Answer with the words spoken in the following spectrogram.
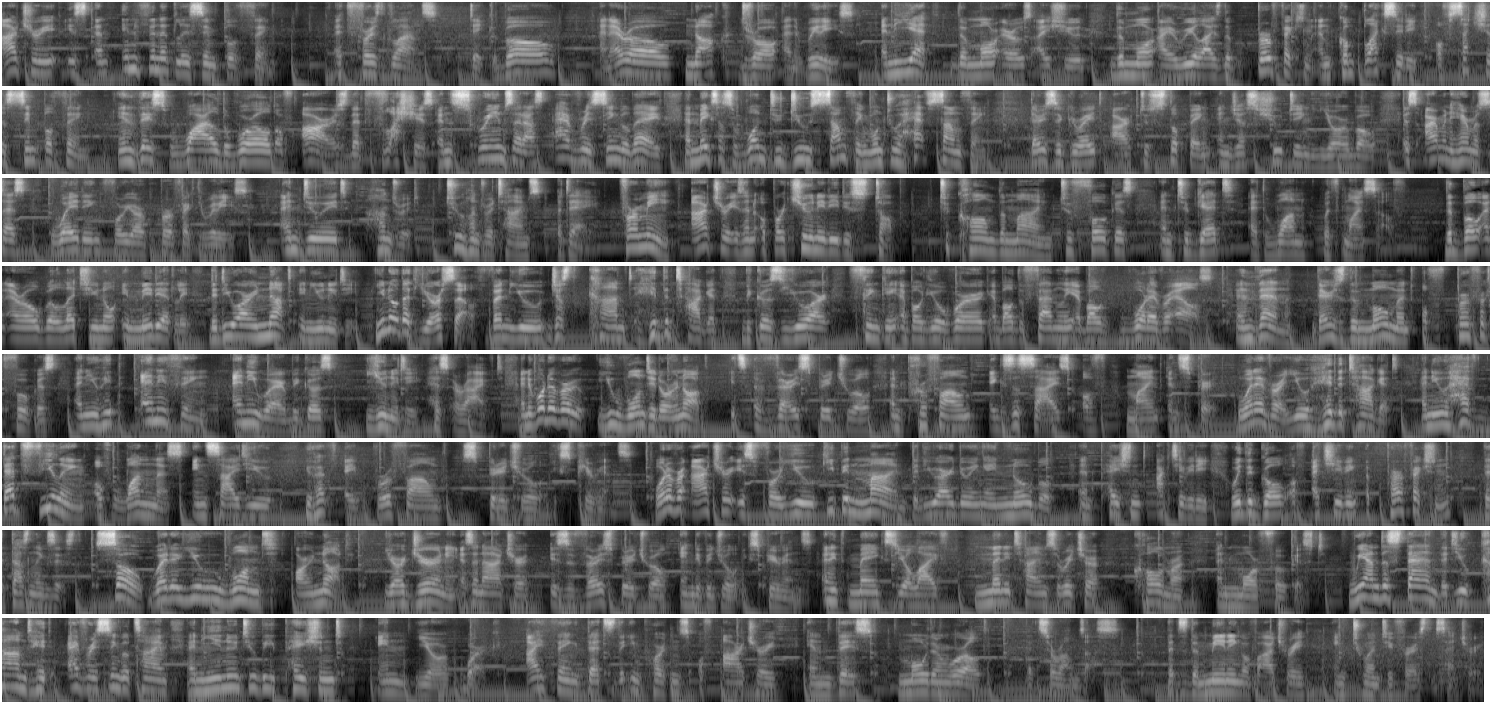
Archery is an infinitely simple thing. At first glance, take a bow, an arrow, nock, draw and release. And yet, the more arrows I shoot, the more I realize the perfection and complexity of such a simple thing. In this wild world of ours that flashes and screams at us every single day and makes us want to do something, want to have something, there is a great art to stopping and just shooting your bow. As Armin Hermes says, waiting for your perfect release. And do it 100, 200 times a day. For me, archery is an opportunity to stop, to calm the mind, to focus and to get at one with myself. The bow and arrow will let you know immediately that you are not in unity. You know that yourself when you just can't hit the target because you are thinking about your work, about the family, about whatever else. And then there's the moment of perfect focus and you hit anything, anywhere because unity has arrived. And whatever you want it or not, it's a very spiritual and profound exercise of mind and spirit. Whenever you hit the target and you have that feeling of oneness inside you, you have a profound spiritual experience. Whatever archer is for you, keep in mind that you are doing a noble and patient activity with the goal of achieving a perfection that doesn't exist. So, whether you want or not, your journey as an archer is a very spiritual individual experience and it makes your life many times richer, calmer and more focused. We understand that you can't hit every single time and you need to be patient in your work. I think that's the importance of archery in this modern world that surrounds us. That's the meaning of archery in 21st century.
